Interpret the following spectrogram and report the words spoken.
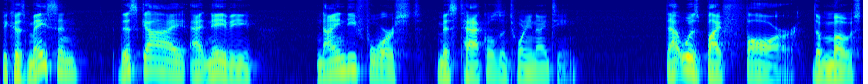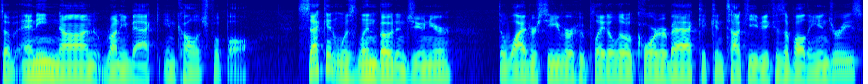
Because Mason, this guy at Navy, 90 forced missed tackles in 2019. That was by far the most of any non running back in college football. Second was Lynn Bowden Jr., the wide receiver who played a little quarterback at Kentucky because of all the injuries.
